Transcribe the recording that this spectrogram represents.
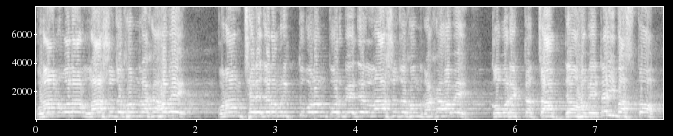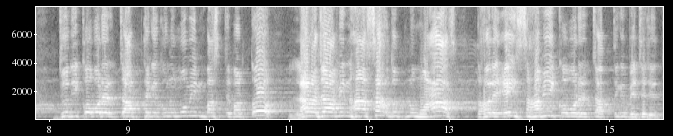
কোরআন ওয়ালার লাশও যখন রাখা হবে, কোরআন ছেড়ে যারা মৃত্যুবরণ করবে, এদের লাশ যখন রাখা হবে, কবর একটা চাপ দেওয়া হবে, এটাই বাস্তব। যদি কবরের চাপ থেকে কোনো মুমিন বাঁচতে পারত লারাজা মিনহা সাদ ইবনে মুআজ তাহলে এই সাহাবী কবরের চাপ থেকে বেঁচে যেত।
